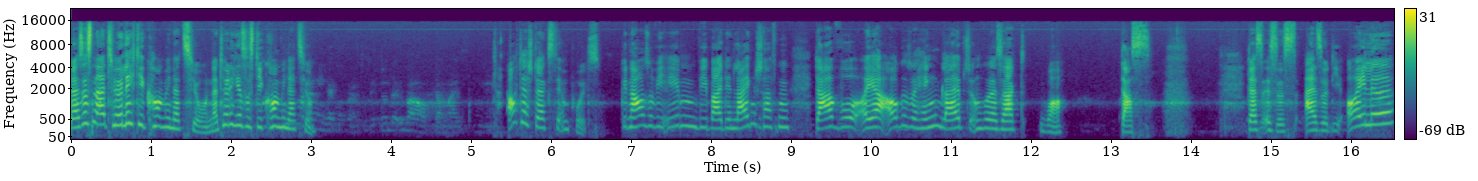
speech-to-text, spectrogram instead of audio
Das ist natürlich die Kombination. Natürlich ist es die Kombination. Auch der stärkste Impuls. Genauso wie eben, wie bei den Leidenschaften, da wo euer Auge so hängen bleibt und wo er sagt, wow, das. Das ist es. Also die Eule,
